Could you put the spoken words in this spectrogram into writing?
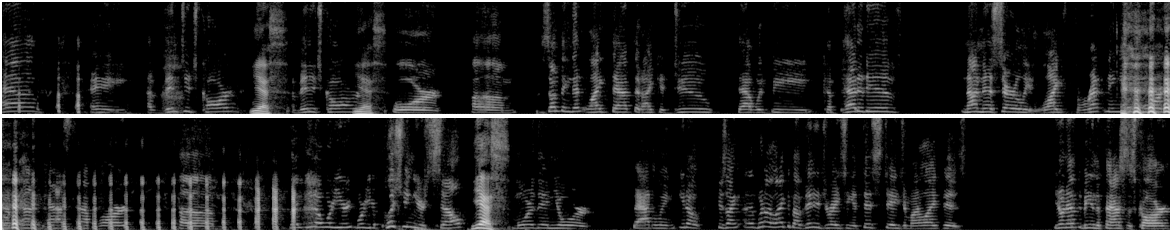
have a a vintage car, yes. a vintage car, Yes. or um, something that like that that I could do that would be competitive, not necessarily life threatening anymore. I'm kind of past that part. Um, but you know where you're where you're pushing yourself Yes. more than you're battling. You know, because I what I like about vintage racing at this stage of my life is you don't have to be in the fastest car,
